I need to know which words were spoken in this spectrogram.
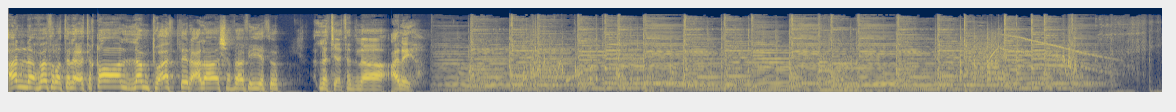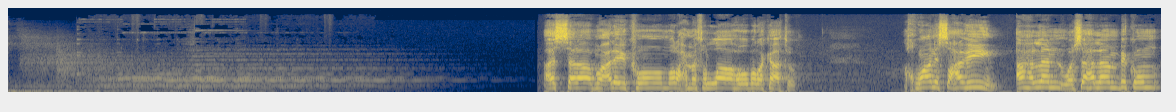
أن فترة الاعتقال لم تؤثر على شفافيته التي اعتدنا عليها السلام عليكم ورحمة الله وبركاته أخواني الصحفيين أهلا وسهلا بكم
